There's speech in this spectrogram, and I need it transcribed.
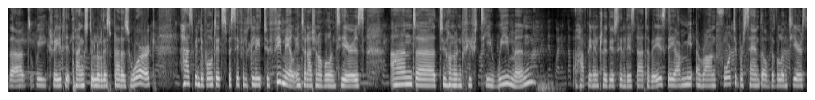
that we created thanks to Lourdes Prada's work has been devoted specifically to female international volunteers and uh, 250 women have been introduced in this database. They are around 40% of the volunteers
